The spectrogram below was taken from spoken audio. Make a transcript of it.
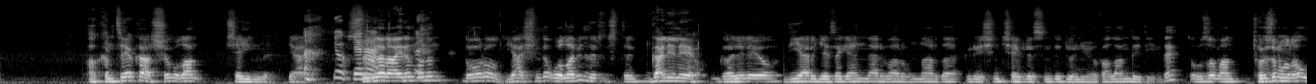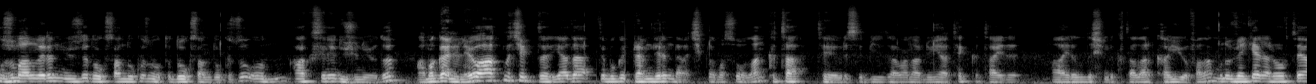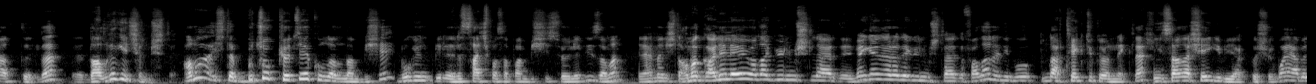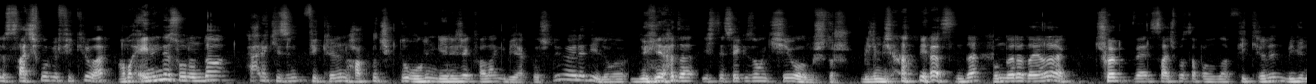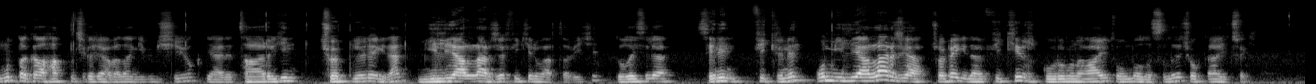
Akıntıya karşı olan şeyin mi? Yani Yok genel. Sürüden ayrılmanın doğru oldu. Ya şimdi olabilir işte Galileo. Galileo diğer gezegenler var onlar da güneşin çevresinde dönüyor falan dediğinde o zaman sözüm ona uzmanların %99.99'u onun aksine düşünüyordu. Ama Galileo haklı çıktı. Ya da işte bugün depremlerin de açıklaması olan kıta teorisi. Bir zamanlar dünya tek kıtaydı ayrıldı şimdi kıtalar kayıyor falan. Bunu Wegener ortaya attığında e, dalga geçilmişti. Ama işte bu çok kötüye kullanılan bir şey. Bugün birileri saçma sapan bir şey söylediği zaman e, hemen işte ama Galileo'da gülmüşlerdi, Wegener'e de gülmüşlerdi falan. Hani bu bunlar tek tük örnekler. İnsanlar şey gibi yaklaşıyor. Baya böyle saçma bir fikri var. Ama eninde sonunda herkesin fikrinin haklı çıktığı o gün gelecek falan gibi yaklaşılıyor. Öyle değil. O dünyada işte 8-10 kişi olmuştur bilim camiasında. Bunlara dayanarak çöp ve saçma sapan olan fikrinin bir gün mutlaka haklı çıkacağı falan gibi bir şey yok. Yani tarihin çöplüğüne giden milyarlarca fikir var tabii ki. Dolayısıyla senin fikrinin o milyarlarca çöpe giden fikir grubuna ait olma olasılığı çok daha yüksek.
